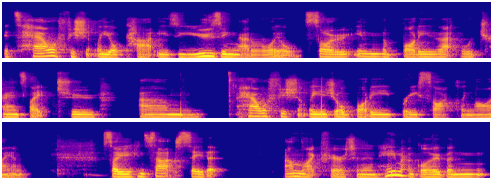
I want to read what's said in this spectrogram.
it's how efficiently your car is using that oil. So in the body, that would translate to um, how efficiently is your body recycling iron. So you can start to see that unlike ferritin and hemoglobin,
